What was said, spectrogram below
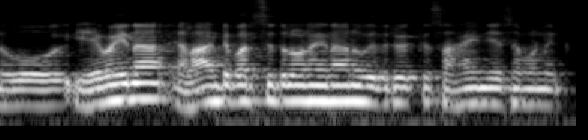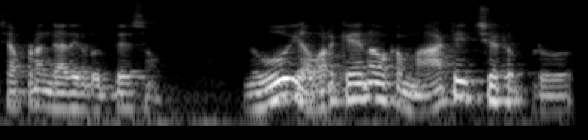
నువ్వు ఏవైనా ఎలాంటి పరిస్థితుల్లోనైనా నువ్వు ఎదురు వ్యక్తి సహాయం చేసామని చెప్పడం కాదు ఇక్కడ ఉద్దేశం. నువ్వు ఎవరికైనా ఒక మాట ఇచ్చేటప్పుడు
